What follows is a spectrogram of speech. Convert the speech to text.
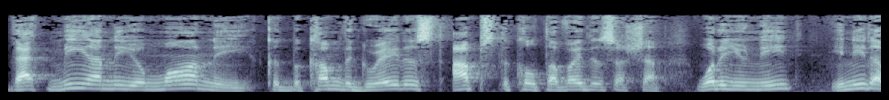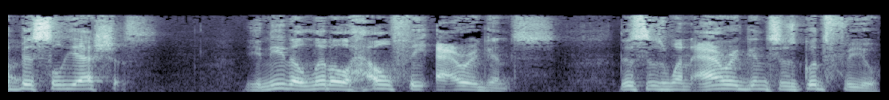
That mi ani yomani could become the greatest obstacle to avodas Hashem. What do you need? You need abyssal yeshes. You need a little healthy arrogance. This is when arrogance is good for you.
